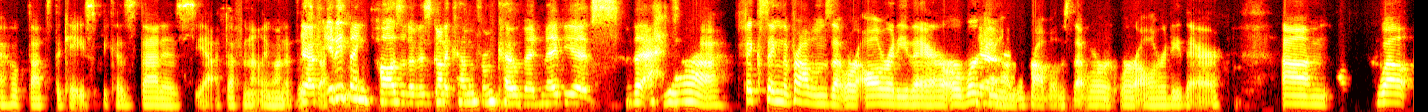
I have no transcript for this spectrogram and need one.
I hope that's the case because that is yeah definitely one of the things. yeah. If anything positive is going to come from COVID, maybe it's that. Yeah, fixing the problems that were already there or working yeah. on the problems that were were already there. Um, well,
